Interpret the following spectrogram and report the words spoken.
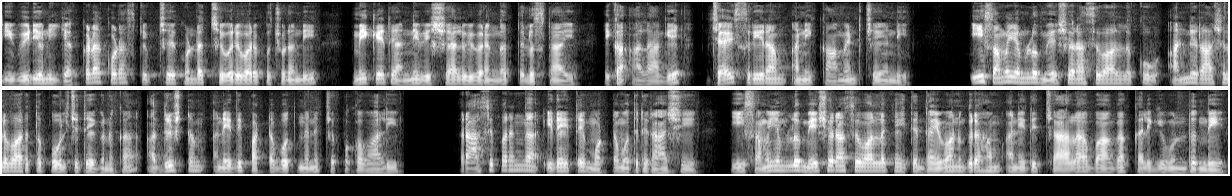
ఈ వీడియోని ఎక్కడా కూడా స్కిప్ చేయకుండా చివరి వరకు చూడండి. మీకైతే అన్ని విషయాలు వివరంగా తెలుస్తాయి. ఇక అలాగే జై శ్రీరామ్ అని కామెంట్ చేయండి. ఈ సమయంలో మేషరాశి వాళ్ళకు అన్ని రాశుల వారితో పోల్చితే గనుక అదృష్టం అనేది పట్టబోతుందని చెప్పుకోవాలి. రాశిపరంగా ఇదైతే మొట్టమొదటి రాశి. ఈ సమయంలో మేషరాశి వాళ్ళకైతే దైవానుగ్రహం అనేది చాలా బాగా కలిగి ఉంటుంది.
